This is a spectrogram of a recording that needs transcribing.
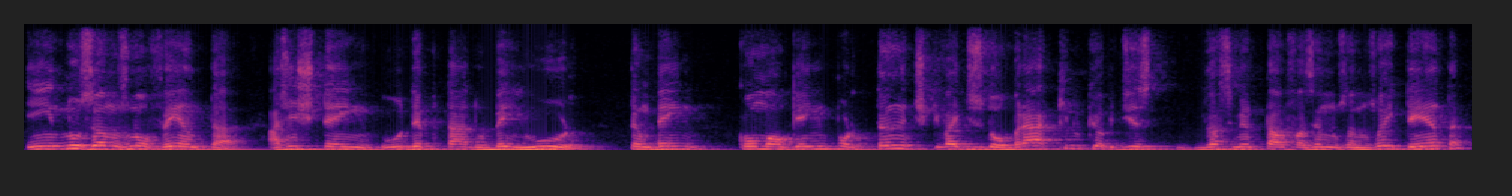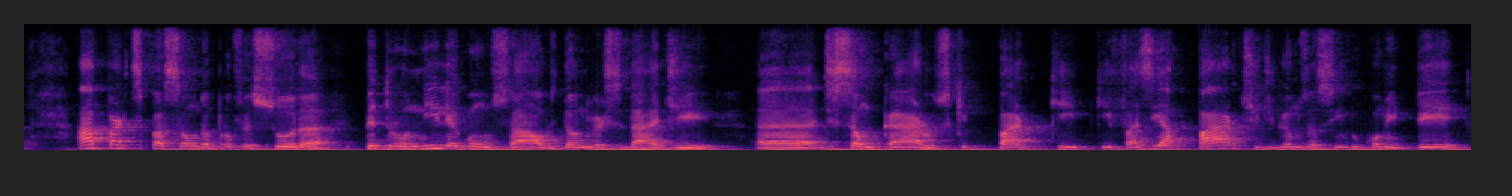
E nos anos 90, a gente tem o deputado Benhur, também como alguém importante que vai desdobrar aquilo que o Abdias Nascimento estava fazendo nos anos 80. A participação da professora Petronília Gonçalves, da Universidade uh, de São Carlos, que, que, que fazia parte, digamos assim, do comitê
